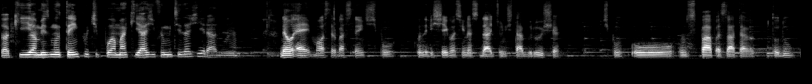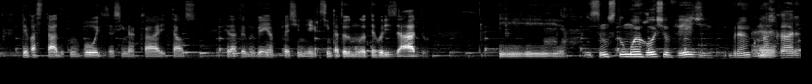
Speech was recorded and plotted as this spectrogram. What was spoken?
Só que ao mesmo tempo, tipo, a maquiagem foi muito exagerada, né? Não, é, mostra bastante, tipo, quando eles chegam assim na cidade onde tá a bruxa, tipo, o, um dos papas lá tá todo devastado, com bolhas assim na cara e tal, relatando bem a peste negra, assim, tá todo mundo aterrorizado. E. Isso, uns tumor roxo, verde, branco é, na cara.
